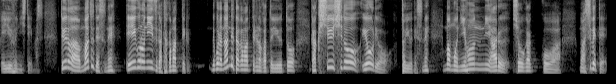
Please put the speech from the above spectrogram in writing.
いうふうにしています。というのはまずですね英語のニーズが高まっているでこれは何で高まっているのかというと学習指導要領というですね、まあ、もう日本にある小学校は、まあ、全て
